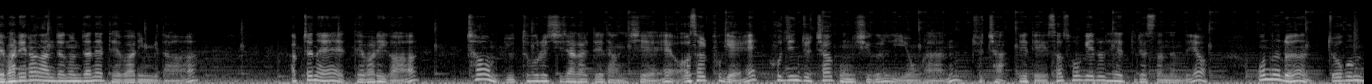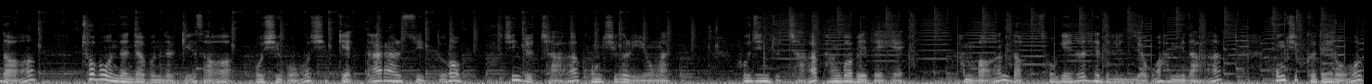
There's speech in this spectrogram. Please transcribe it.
대발이랑 안전운전의 대발입니다. 앞전에 대발이가 처음 유튜브를 시작할 때 당시에 어설프게 후진주차 공식을 이용한 주차에 대해서 소개를 해드렸었는데요. 오늘은 조금 더 초보 운전자분들께서 보시고 쉽게 따라할 수 있도록 후진주차 공식을 이용한 후진주차 방법에 대해 한번 더 소개를 해드리려고 합니다. 공식 그대로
